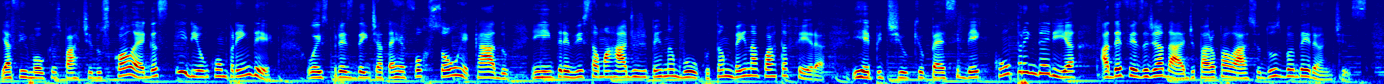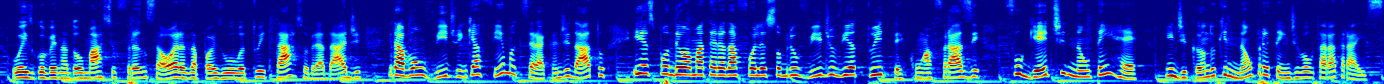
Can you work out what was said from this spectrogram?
e afirmou que os partidos colegas iriam compreender. O ex-presidente até reforçou o recado em entrevista a uma rádio de Pernambuco, também na quarta-feira, e repetiu que o PSB compreenderia a defesa de Haddad para o Palácio dos Bandeirantes. O ex-governador Márcio França, horas após Lula twittar sobre Haddad, gravou um vídeo em que afirma que será candidato e respondeu à matéria da Folha sobre o vídeo via Twitter com a frase foguete não tem ré, indicando que não pretende voltar atrás.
